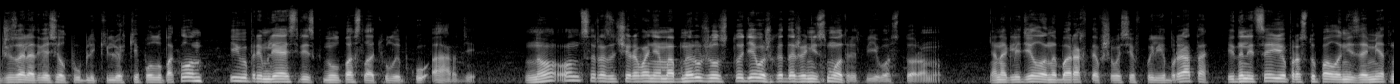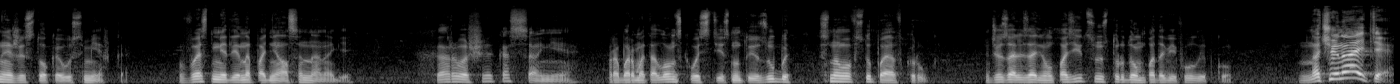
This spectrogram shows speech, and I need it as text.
Джизаль отвесил публике легкий полупоклон и, выпрямляясь, рискнул послать улыбку Арди. Но он с разочарованием обнаружил, что девушка даже не смотрит в его сторону. Она глядела на барахтавшегося в пыли брата, и на лице ее проступала незаметная жестокая усмешка. Вест медленно поднялся на ноги. «Хорошее касание», – пробормотал он сквозь стиснутые зубы, снова вступая в круг. Джезаль занял позицию, с трудом подавив улыбку. «Начинайте!»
